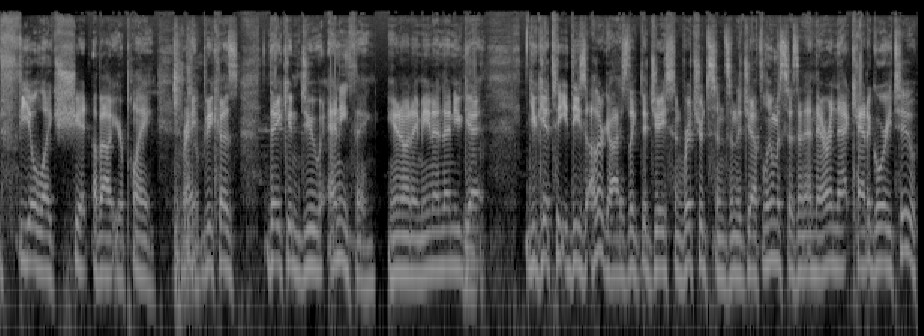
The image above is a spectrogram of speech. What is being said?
feel like shit about your playing, right? Because they can do anything. You know what I mean? And then you get. You get to these other guys like the Jason Richardsons and the Jeff Loomises, and, and they're in that category too.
